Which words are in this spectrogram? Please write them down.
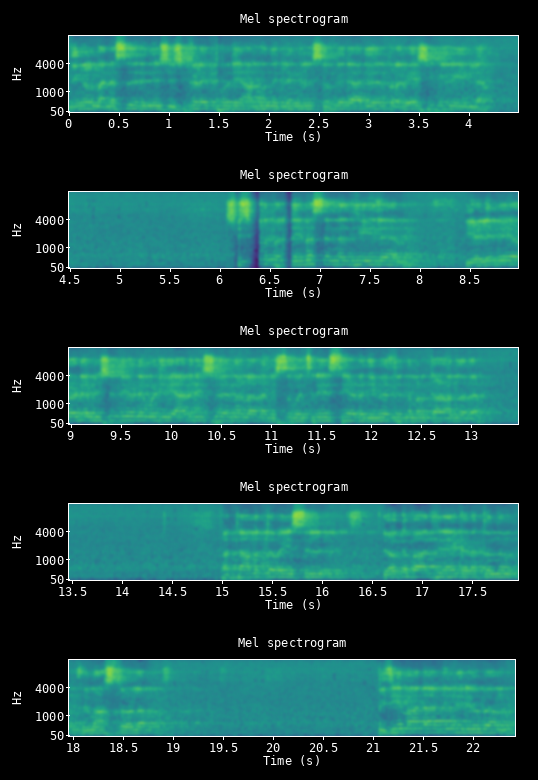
നിങ്ങൾ മനസ്സ് തിരിഞ്ഞ് ശിശുക്കളെ പോലെ ആകുന്നില്ലെങ്കിൽ സ്വർഗരാജ്യത്തിൽ പ്രവേശിക്കുകയില്ല. ശിശുക്കൾ ദൈവസന്നദ്ധിയിൽ എളിമയോടെ വിശുദ്ധിയോടെ കൂടി വ്യാപരിച്ചു എന്നുള്ളതാണ് വിശു കൊച്ചുരേസ്യയുടെ ജീവിതത്തിൽ നമ്മൾ കാണുന്നത്. പത്താമത്തെ വയസ്സിൽ രോഗബാധിതനായി കിടക്കുന്നു ഒരു മാസത്തോളം. വിജയമാതാവിന്റെ രൂപം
